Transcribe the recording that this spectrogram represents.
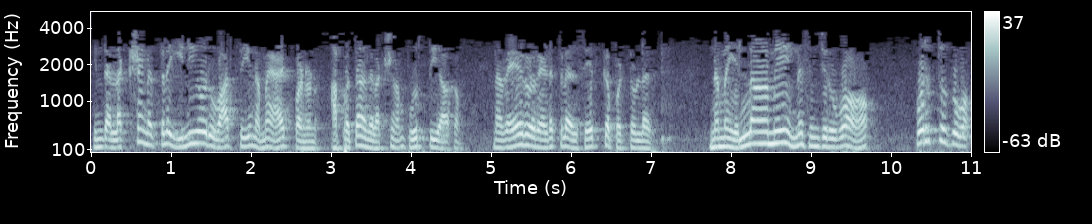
இந்த லட்சணத்துல இனி ஒரு வார்த்தையும் நம்ம ஆட் பண்ணணும். அப்பதான் அந்த லட்சணம் பூர்த்தி ஆகும் நான் வேறொரு இடத்துல அது சேர்க்கப்பட்டுள்ளது. நம்ம எல்லாமே என்ன செஞ்சிருவோம்? பொறுத்துக்குவோம்.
